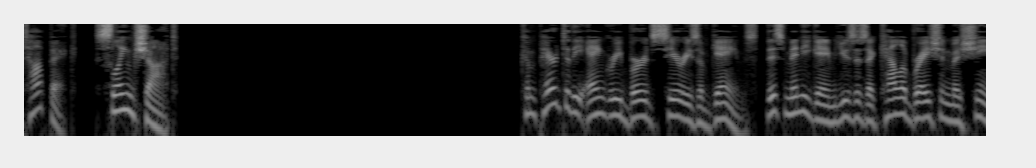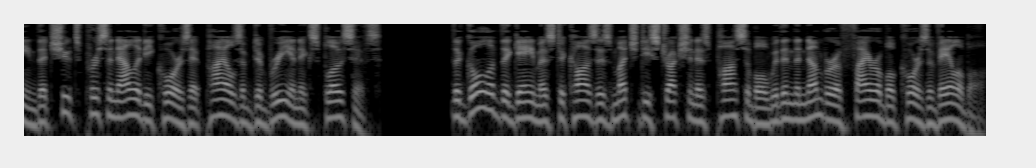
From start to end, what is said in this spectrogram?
Topic: Slingshot. Compared to the Angry Birds series of games, this minigame uses a calibration machine that shoots personality cores at piles of debris and explosives. The goal of the game is to cause as much destruction as possible within the number of fireable cores available.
